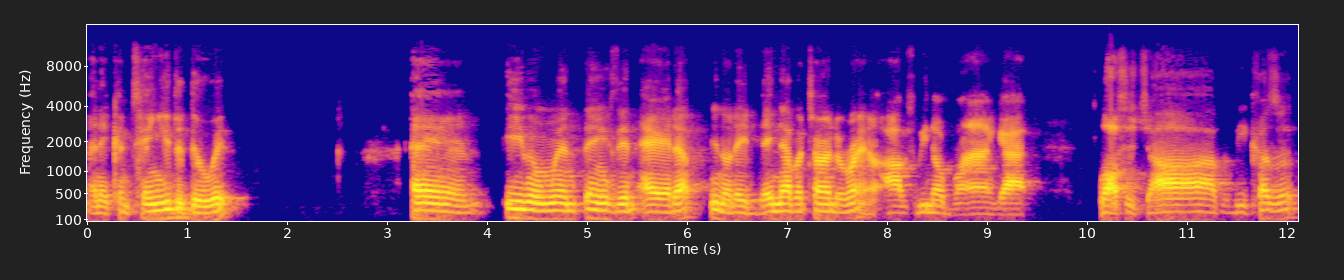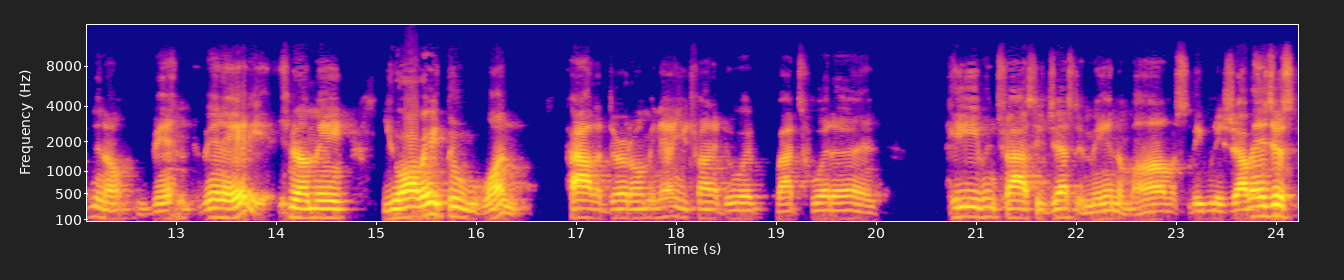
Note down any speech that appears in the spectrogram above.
and they continued to do it. And even when things didn't add up, you know, they they never turned around. Obviously, we know Bryan got lost his job because of you know being being an idiot. You know what I mean? You already threw one pile of dirt on me. Now you're trying to do it by Twitter, and he even tried to suggest that me and the mom were sleeping each other. And it just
